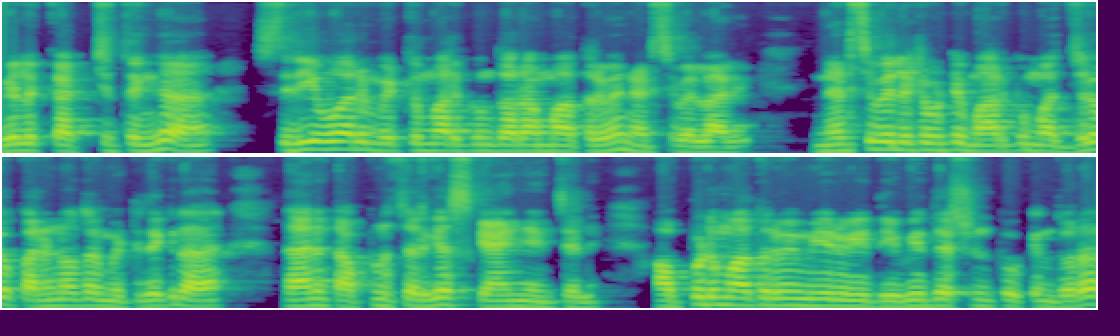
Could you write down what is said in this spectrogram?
వీళ్ళకి ఖచ్చితంగా శ్రీవారి మెట్ల మార్గం ద్వారా మాత్రమే నడిచి వెళ్ళాలి. నడిచి వెళ్ళేటువంటి మార్గం మధ్యలో పన్నెండు వందల మెట్టు దగ్గర దాన్ని తప్పనిసరిగా స్కాన్ చేయించాలి. అప్పుడు మాత్రమే మీరు ఈ దివ్య దర్శన టోకెన్ ద్వారా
